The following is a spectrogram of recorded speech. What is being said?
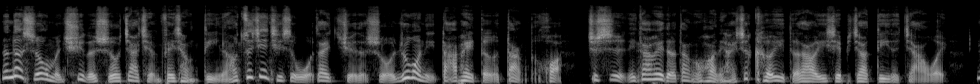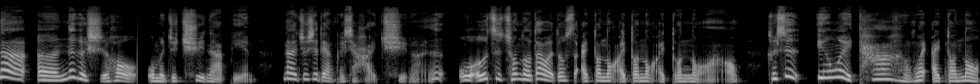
那那时候我们去的时候，价钱非常低。然后最近其实我在觉得说，如果你搭配得当的话，就是你搭配得当的话，你还是可以得到一些比较低的价位。那呃那个时候我们就去那边。那就是两个小孩去嘛，那我儿子从头到尾都是 I don't know, I don't know, I don't know 啊，可是因为他很会 I don't know，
